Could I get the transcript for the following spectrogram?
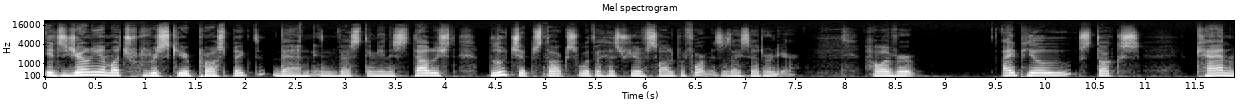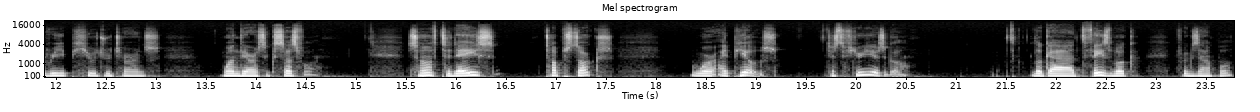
it's generally a much riskier prospect than investing in established blue chip stocks with a history of solid performance, as I said earlier. However, IPO stocks can reap huge returns when they are successful. Some of today's top stocks were IPOs just a few years ago. Look at Facebook, for example.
